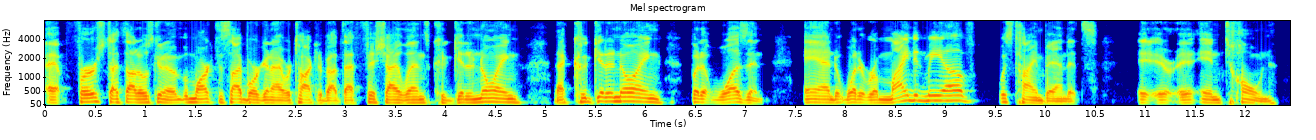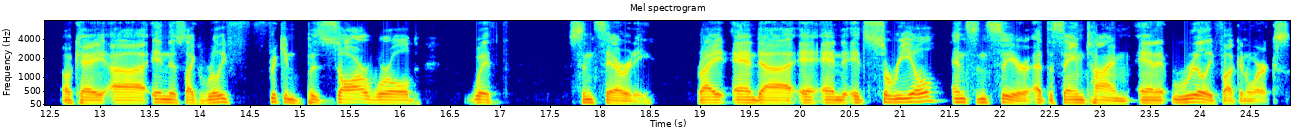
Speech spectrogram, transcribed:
at first I thought it was going to Mark the Cyborg and I were talking about that fisheye lens could get annoying. That could get annoying, but it wasn't. And what it reminded me of was Time Bandits i- i- in tone. Okay, uh, in this like really freaking bizarre world with sincerity, right? And uh, and it's surreal and sincere at the same time, and it really fucking works.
